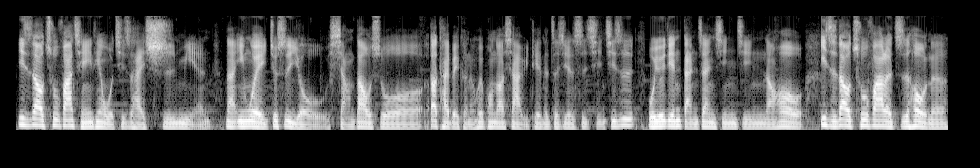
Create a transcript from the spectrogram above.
一直到出发前一天，我其实还失眠。那因为就是有想到说到台北可能。会碰到下雨天的这件事情，其实我有点胆战心惊。然后一直到出发了之后呢，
